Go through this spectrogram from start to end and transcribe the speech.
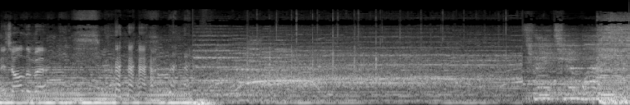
Ne çaldın be? Nasıldı?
